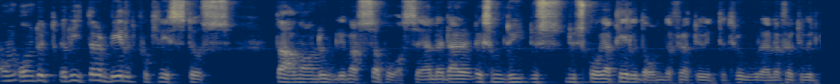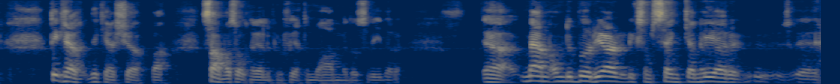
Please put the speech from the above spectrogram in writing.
om, om du ritar en bild på Kristus där han har en rolig mössa på sig eller där liksom du, du, du skojar till dem för att du inte tror eller för att du vill det kan, det kan jag köpa. Samma sak när det gäller profeten Mohammed och så vidare. Eh, men om du börjar liksom sänka ner eh,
